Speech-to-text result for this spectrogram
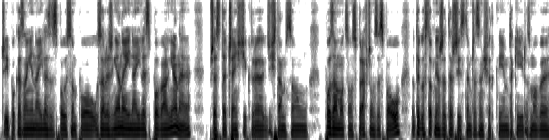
czyli pokazanie na ile zespoły są pouzależniane i na ile spowalniane przez te części, które gdzieś tam są poza mocą sprawczą zespołu, do tego stopnia, że też jestem czasem świadkiem takiej rozmowy,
